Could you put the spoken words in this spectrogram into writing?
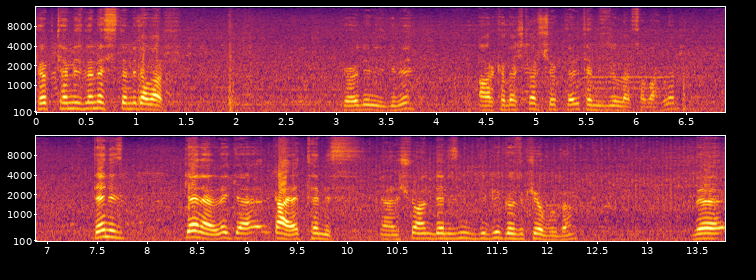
Çöp temizleme sistemi de var. Gördüğünüz gibi arkadaşlar çöpleri temizliyorlar sabahlar. Deniz genelde ge- gayet temiz. Yani şu an denizin dibi gözüküyor buradan. Ve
